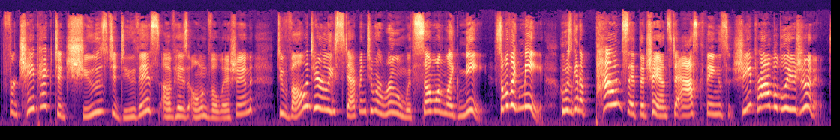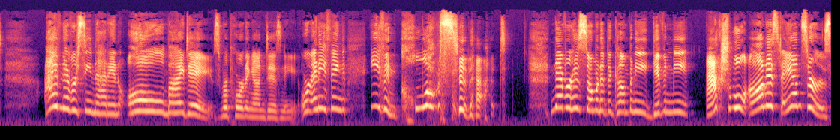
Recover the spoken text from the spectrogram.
for Chapek to choose to do this of his own volition, to voluntarily step into a room with someone like me, someone like me, who's gonna pounce at the chance to ask things she probably shouldn't. I've never seen that in all my days reporting on Disney, or anything even close to that. Never has someone at the company given me actual honest answers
